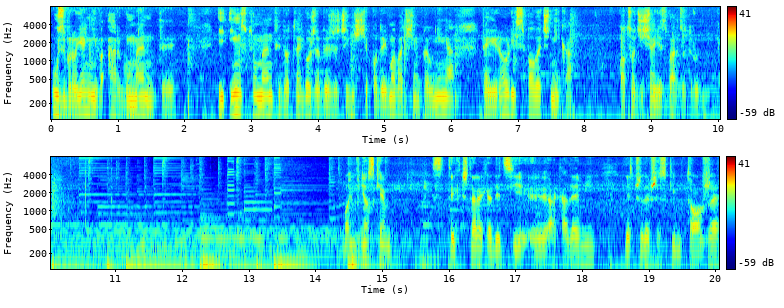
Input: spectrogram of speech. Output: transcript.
uzbrojeni w argumenty i instrumenty do tego, żeby rzeczywiście podejmować się pełnienia tej roli społecznika, o co dzisiaj jest bardzo trudne. Moim wnioskiem z tych czterech edycji y, Akademii jest przede wszystkim to, że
